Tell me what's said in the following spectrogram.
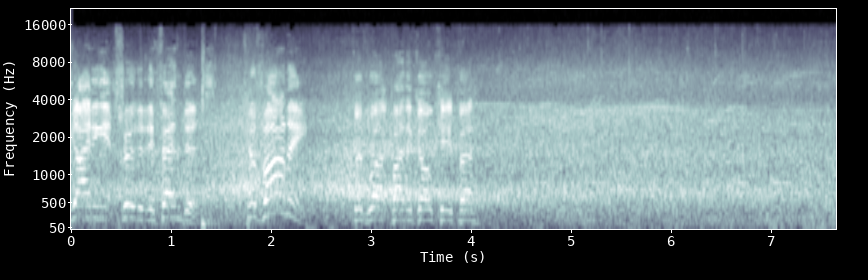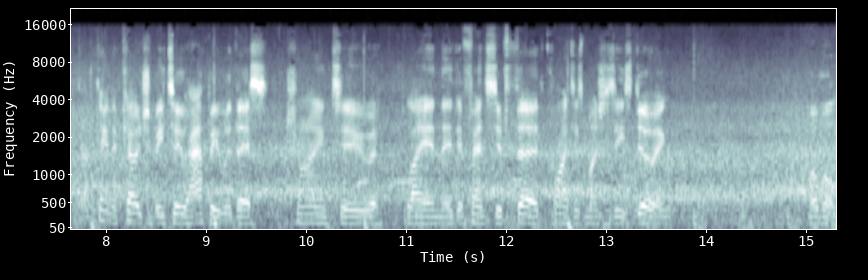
Guiding it through the defenders. Cavani. Good work by the goalkeeper. I don't think the coach would be too happy with this, trying to play in the defensive third quite as much as he's doing. Hummels.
